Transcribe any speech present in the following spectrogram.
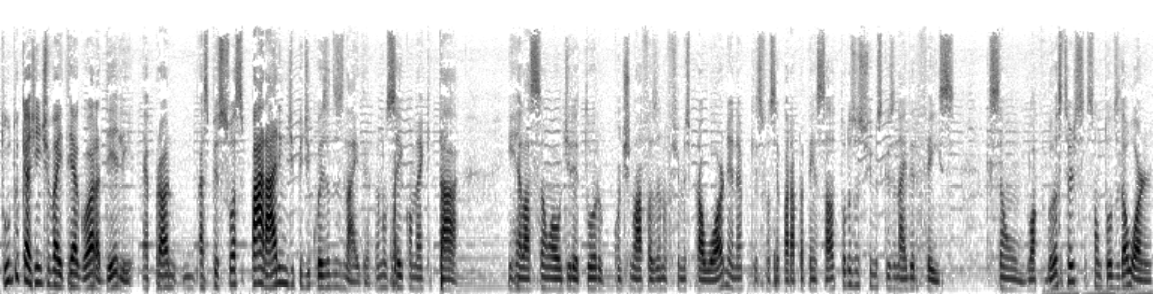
Tudo que a gente vai ter agora dele é para as pessoas pararem de pedir coisa do Snyder. Eu não sei como é que tá em relação ao diretor continuar fazendo filmes para Warner, né? Porque se você parar para pensar, todos os filmes que o Snyder fez, que são blockbusters, são todos da Warner.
